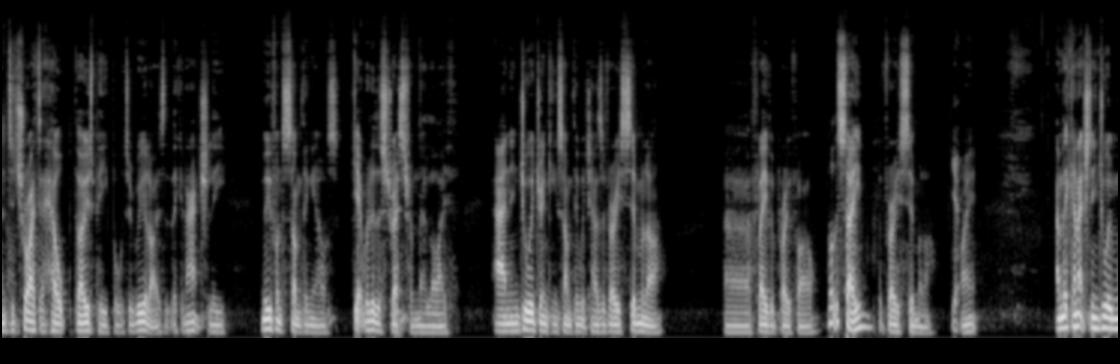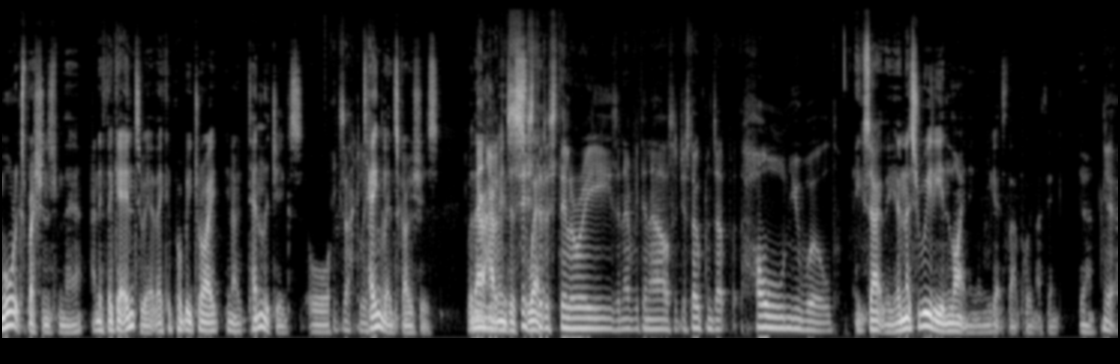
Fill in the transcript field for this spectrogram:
and to try to help those people to realize that they can actually move on to something else, get rid of the stress from their life, and enjoy drinking something which has a very similar uh, flavor profile. Not the same, but very similar. Yeah. Right. And they can actually enjoy more expressions from there. And if they get into it, they could probably try, you know, 10 Ledaigs or exactly. 10 Glen Scotias without having to sister sweat. distilleries and everything else. It just opens up a whole new world. Exactly. And that's really enlightening when you get to that point, I think. Yeah. Yeah,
